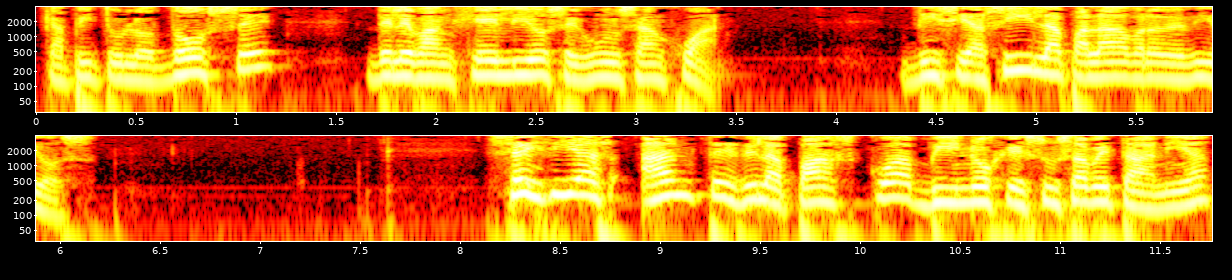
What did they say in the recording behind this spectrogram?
Capítulo 12 del Evangelio según San Juan. Dice así la palabra de Dios. Seis días antes de la Pascua vino Jesús a Betania,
